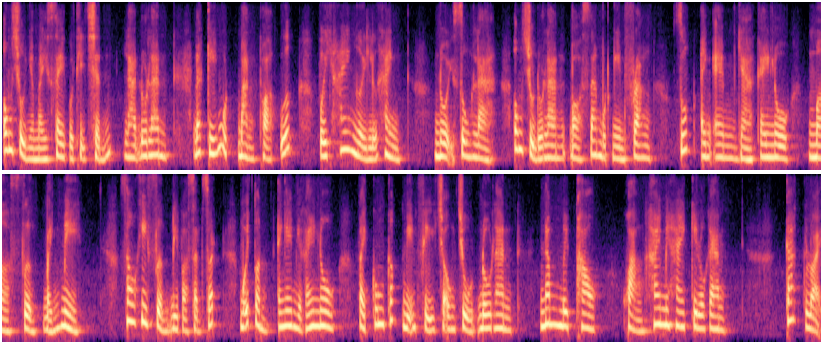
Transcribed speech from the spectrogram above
ông chủ nhà máy xay của thị trấn là Dolan đã ký một bản thỏa ước với hai người lữ hành. Nội dung là ông chủ Dolan bỏ ra 1.000 franc giúp anh em nhà Gaino mở xưởng bánh mì. Sau khi xưởng đi vào sản xuất, mỗi tuần anh em nhà Gaino phải cung cấp miễn phí cho ông chủ Dolan 50 pound, khoảng 22 kg các loại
